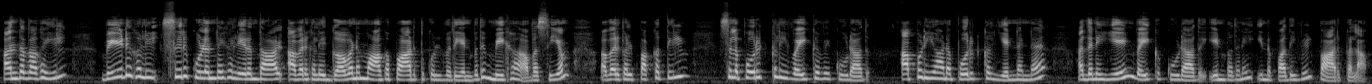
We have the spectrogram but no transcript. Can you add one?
அந்த வகையில் வீடுகளில் சிறு குழந்தைகள் இருந்தால் அவர்களை கவனமாக பார்த்து கொள்வது என்பது மிக அவசியம். அவர்கள் பக்கத்தில் சில பொருட்களை வைக்கவே கூடாது. அப்படியான பொருட்கள் என்னென்ன? அதனை ஏன் வைக்கக்கூடாது என்பதனை இந்த பதிவில் பார்க்கலாம்.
